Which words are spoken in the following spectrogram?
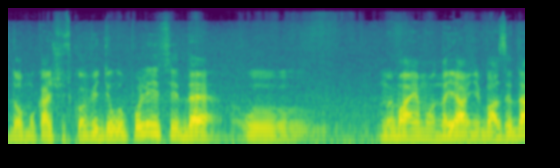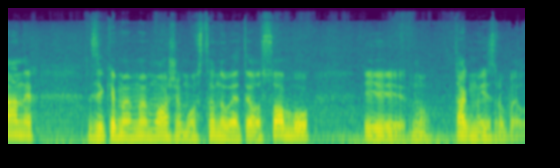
до Мукачівського відділу поліції, де у, ми маємо наявні бази даних, з якими ми можемо встановити особу. І ну, так ми і зробили.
